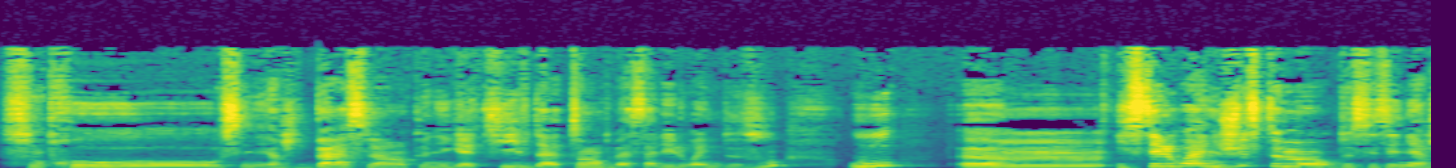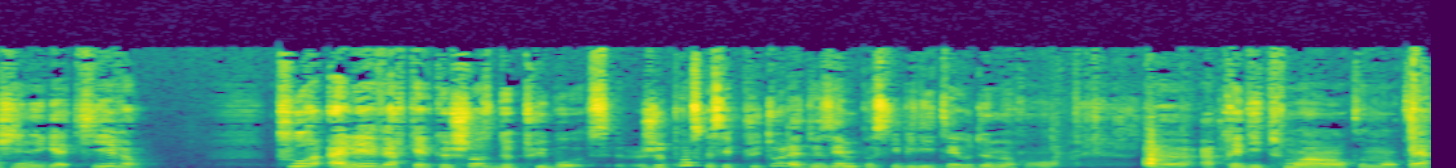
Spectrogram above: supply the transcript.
sont trop, ces énergies basses là, un peu négatives, d'attente, bah, ça l'éloigne de vous, ou euh, il s'éloigne justement de ces énergies négatives pour aller vers quelque chose de plus beau. Je pense que c'est plutôt la deuxième possibilité au demeurant. Après, dites-moi en commentaire,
